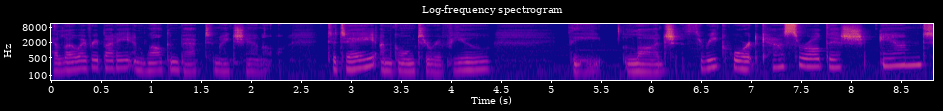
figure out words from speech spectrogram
Hello everybody and welcome back to my channel. Today I'm going to review the Lodge 3 quart casserole dish and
